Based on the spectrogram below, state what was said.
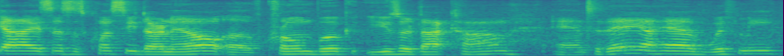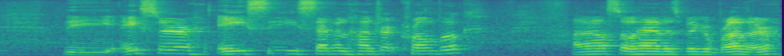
guys, this is Quincy Darnell of ChromebookUser.com and today I have with me the Acer AC700 Chromebook. I also have his bigger brother,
